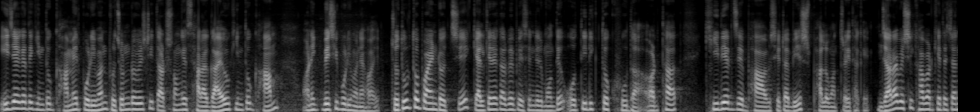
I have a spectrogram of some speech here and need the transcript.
এই জায়গাতে কিন্তু ঘামের পরিমাণ প্রচণ্ড বেশি। তার সঙ্গে সারা গায়েও কিন্তু ঘাম অনেক বেশি পরিমাণে হয়। চতুর্থ পয়েন্ট হচ্ছে ক্যালকেরিয়া কার্ভের পেশেন্টের মধ্যে অতিরিক্ত ক্ষুধা, অর্থাৎ খিদের যে ভাব সেটা বেশ ভালো মাত্রায় থাকে। যারা বেশি খাবার খেতে চান,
